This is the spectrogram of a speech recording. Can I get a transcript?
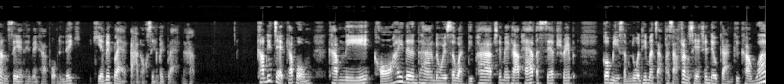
รั่งเศสเห็นไหมครับผมถึงได้เขียนไปแปลกอ่านออกเสียงแปลกๆนะครับคำที่ 7 ครับผมคำนี้ขอให้เดินทางโดยสวัสดิภาพใช่ไหมครับ have a safe trip ก็มีสำนวนที่มาจากภาษาฝรั่งเศสเช่นเดียวกัน คือคำว่า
